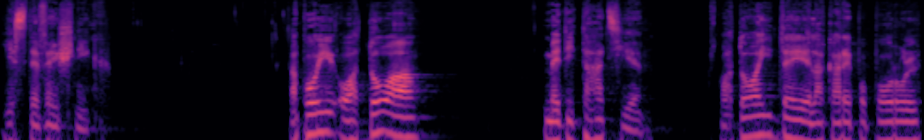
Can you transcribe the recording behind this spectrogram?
este veșnic. Apoi, o a doua meditație, o a doua idee la care poporul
